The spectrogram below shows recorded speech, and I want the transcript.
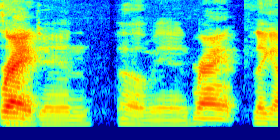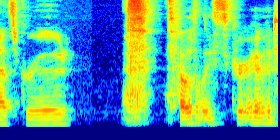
Right. Jin. Oh man, right, they got screwed. totally screwed.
